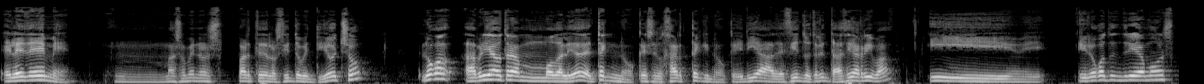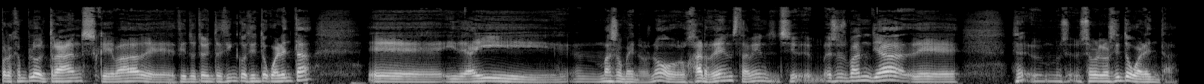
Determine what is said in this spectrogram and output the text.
El EDM mm, más o menos parte de los 128. Luego habría otra modalidad de techno, que es el hard techno, que iría de 130 hacia arriba. Y, y luego tendríamos, por ejemplo, el trance, que va de 135 140 eh, y de ahí más o menos, ¿no? O hard dance también, esos van ya de, sobre los 140.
